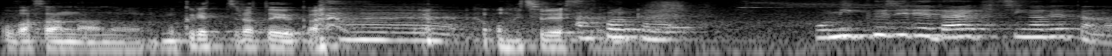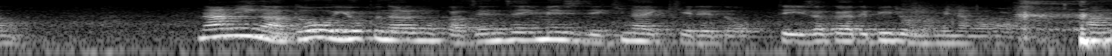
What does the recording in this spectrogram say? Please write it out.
おばさんのあのむくれっ面というか面白いですよね。あこれこれおみくじで大吉が出たの。何がどう良くなるのか全然イメージできないけれどって居酒屋でビールを飲みながら考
